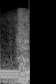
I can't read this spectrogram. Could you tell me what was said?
Yeah.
